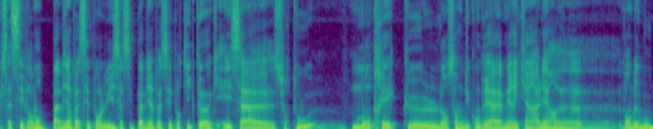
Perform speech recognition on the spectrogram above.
ça s'est vraiment pas bien passé pour lui, ça s'est pas bien passé pour TikTok, et ça a surtout montré que l'ensemble du Congrès américain a l'air euh, vent debout.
